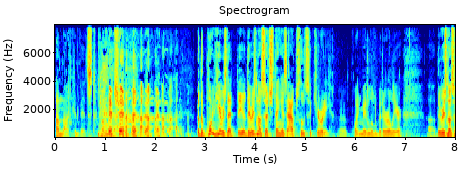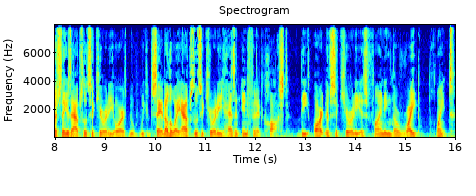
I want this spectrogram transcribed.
I'm not convinced. I'm not sure. But the point here is that there, there is no such thing as absolute security. A point made a little bit earlier. Uh, there is no such thing as absolute security, or we could say another way absolute security has an infinite cost. The art of security is finding the right point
